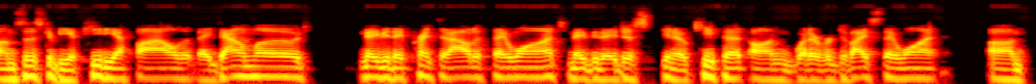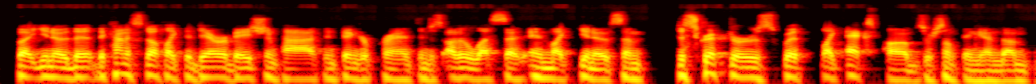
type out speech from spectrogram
Um, so this could be a PDF file that they download. Maybe they print it out if they want. Maybe they just you know keep it on whatever device they want. Um, but you know the the kind of stuff like the derivation path and fingerprint and just other less set and like you know some descriptors with like XPubs or something in them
